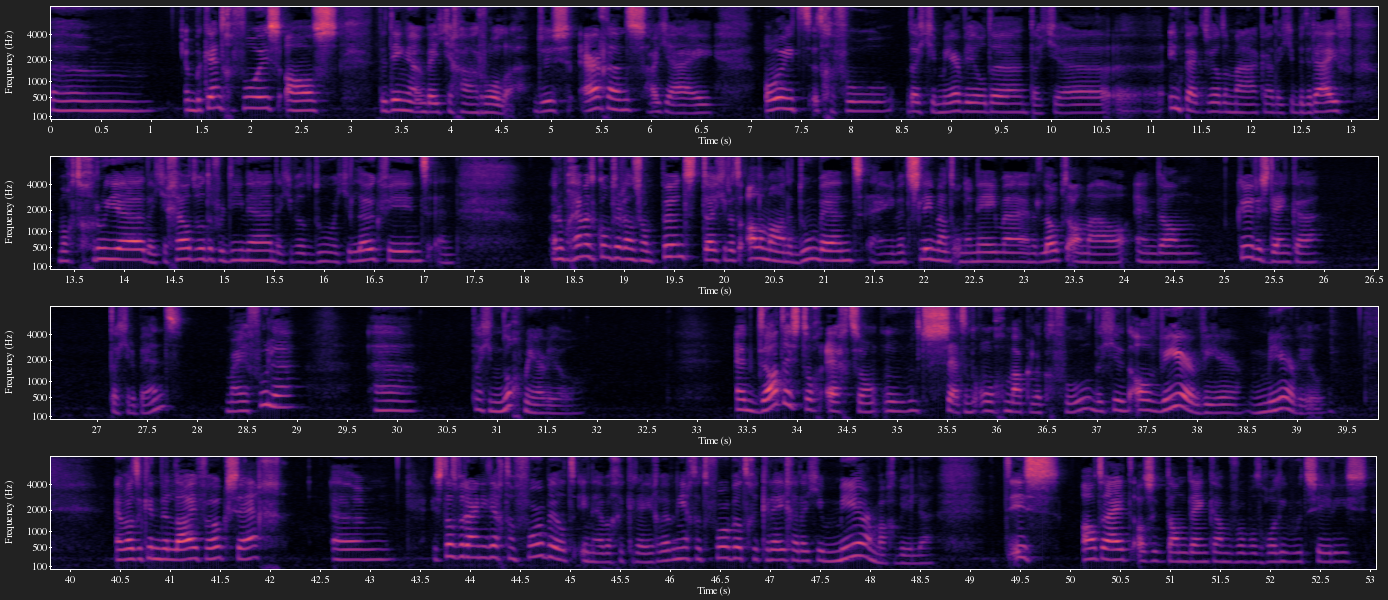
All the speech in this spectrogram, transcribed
Um, een bekend gevoel is als de dingen een beetje gaan rollen. Dus ergens had jij ooit het gevoel dat je meer wilde, dat je uh, impact wilde maken, dat je bedrijf mocht groeien, dat je geld wilde verdienen, dat je wilde doen wat je leuk vindt. En, en op een gegeven moment komt er dan zo'n punt dat je dat allemaal aan het doen bent en je bent slim aan het ondernemen en het loopt allemaal. En dan kun je dus denken dat je er bent, maar je voelen uh, dat je nog meer wil. En dat is toch echt zo'n ontzettend ongemakkelijk gevoel. Dat je alweer weer meer wil. En wat ik in de live ook zeg, um, is dat we daar niet echt een voorbeeld in hebben gekregen. We hebben niet echt het voorbeeld gekregen dat je meer mag willen. Het is altijd, als ik dan denk aan bijvoorbeeld Hollywood-series,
